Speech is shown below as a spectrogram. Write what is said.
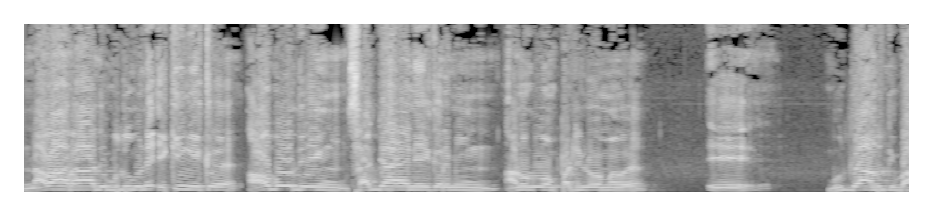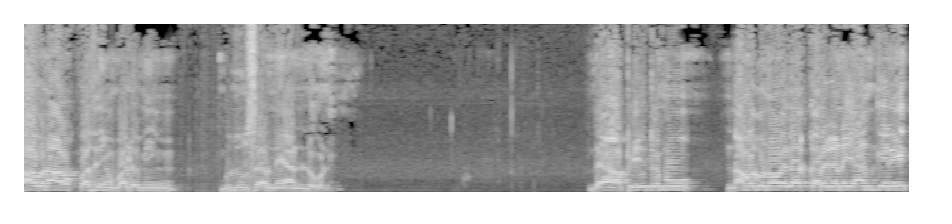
නවහරාදී බුදුගුණ එකින් එක අවබෝධයෙන් සත්‍යයනය කරමින් අනුලෝම පටිලෝමව ඒ බුද්ධානුති භාවනාවක් වශයෙන් වඩමින් බුදුන් සරණ යන්න ඕනේ. දැන් අපි හිතමු නවගුණ වෙලක් අරගෙන යන් කෙනෙක්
